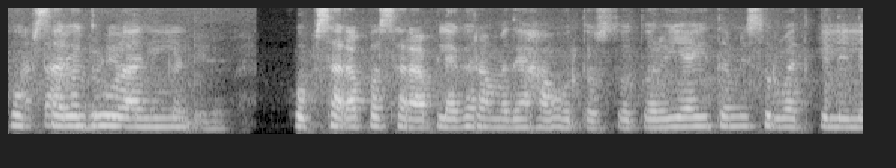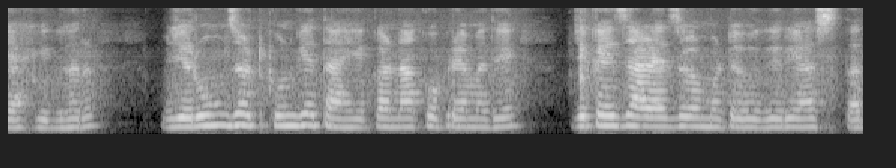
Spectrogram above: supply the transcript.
खूप सारी धूळ आणि. खूप सारा पसारा आपल्या घरामध्ये हा होत असतो. तर या इथं मी सुरुवात केलेली आहे घर. म्हणजे रूम झटकून घेत आहे. कानाकोपऱ्यामध्ये जे काही जाळ्या जळमट वगैरे असतात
